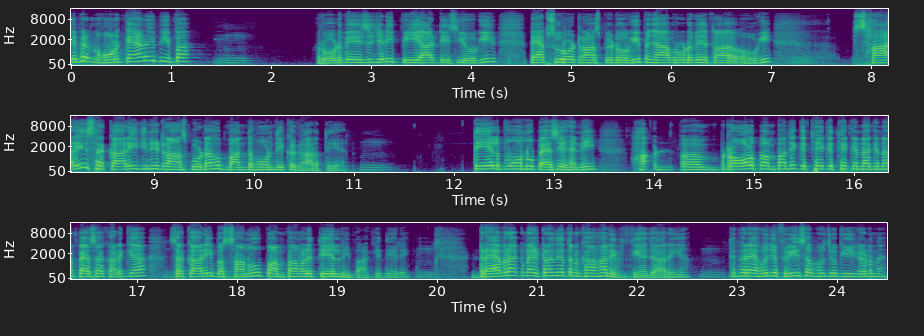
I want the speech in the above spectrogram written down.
ਤੇ ਫਿਰ ਹੁਣ ਕਹਿਣ ਵੀ ਪੀਪਾ। ਰੋਡਵੇਜ਼ ਜਿਹੜੀ ਪੀਆਰਟੀਸੀ ਹੋ ਗਈ, ਪੈਪਸੂ ਰੋਡ ਟਰਾਂਸਪੋਰਟ ਹੋ ਗਈ, ਪੰਜਾਬ ਰੋਡਵੇਜ਼ ਟਰਾ- ਹੋ ਗਈ, ਸਾਰੀ ਸਰਕਾਰੀ ਜਿੰਨੀ ਟਰਾਂਸਪੋਰਟ ਆ, ਉਹ ਬੰਦ ਹੋਣ ਦੀ ਕਗਾਰ ਤੇ ਆ। ਤੇਲ ਪਾਉਣ ਨੂੰ ਪੈਸੇ ਹੈ ਨਹੀਂ। ਪੈਟਰੋਲ ਪੰਪਾਂ ਤੇ ਕਿੱਥੇ ਕਿੱਥੇ ਕਿੰਨਾ ਕਿੰਨਾ ਪੈਸਾ ਖੜ ਗਿਆ। ਸਰਕਾਰੀ ਬੱਸਾਂ ਨੂੰ ਪੰਪਾਂ ਵਾਲੇ ਤੇਲ ਨਹੀਂ ਪਾ ਕੇ ਦੇ ਰਹੇ। ਡਰਾਈਵਰਾਂ ਕਨੈਕਟਰਾਂ ਦੀਆਂ ਤਨਖਾਹਾਂ ਨਹੀਂ ਦਿੱਤੀਆਂ ਜਾ ਰਹੀਆਂ। ਤੇ ਫਿਰ ਇਹੋ ਜਿਹੇ ਫ੍ਰੀ ਸਫ਼ਰ ਚੋਂ ਕੀ ਕੱਢਣਾ?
